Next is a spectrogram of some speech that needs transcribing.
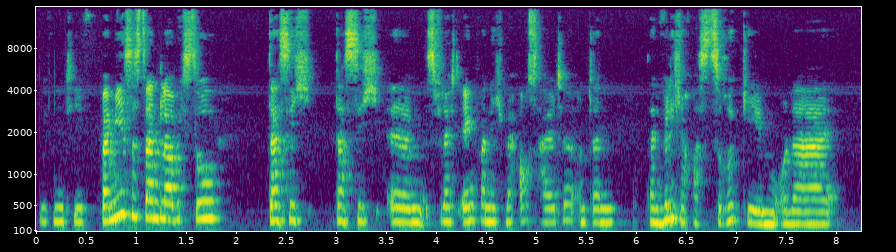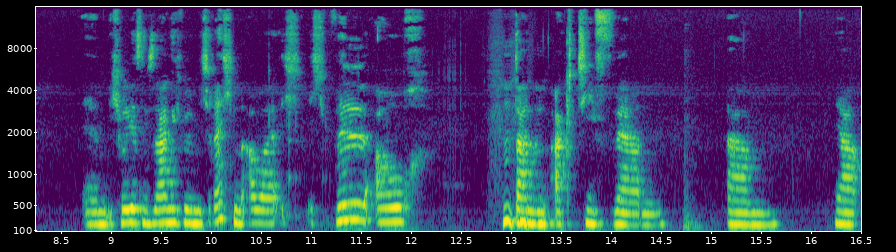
Genau. Definitiv. Bei mir ist es dann, glaube ich, so, dass ich, dass ich ähm, es vielleicht irgendwann nicht mehr aushalte und dann, dann will ich auch was zurückgeben oder ähm, ich will jetzt nicht sagen, ich will mich rächen, aber ich, ich will auch dann aktiv werden. Ähm, ja,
